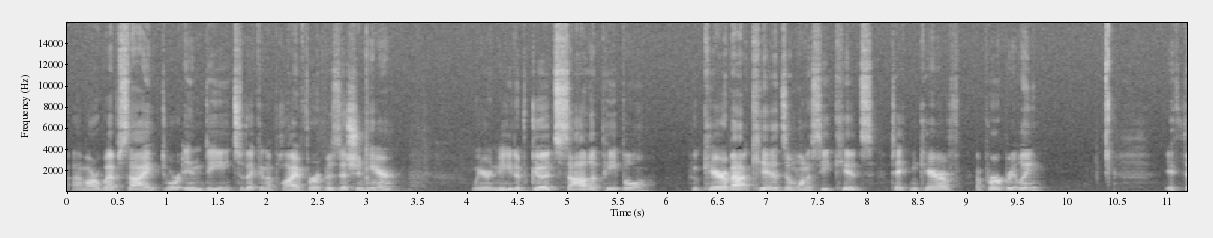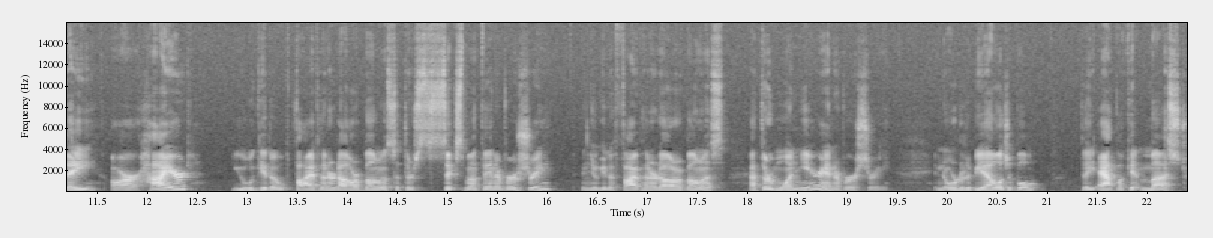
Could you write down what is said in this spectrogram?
um, our website or Indeed so they can apply for a position here. We are in need of good, solid people who care about kids and want to see kids taken care of appropriately. If they are hired, you will get a $500 bonus at their six month anniversary, and you'll get a $500 bonus at their one year anniversary. In order to be eligible, the applicant must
